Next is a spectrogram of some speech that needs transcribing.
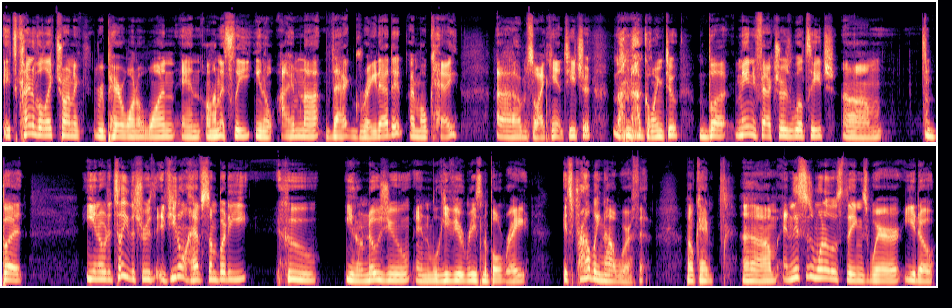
it's kind of electronic repair 101 and honestly, you know, I'm not that great at it. I'm okay. Um, so I can't teach it. I'm not going to, but manufacturers will teach. Um, but you know, to tell you the truth, if you don't have somebody who, you know, knows you and will give you a reasonable rate, it's probably not worth it. Okay. Um, and this is one of those things where, you know,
